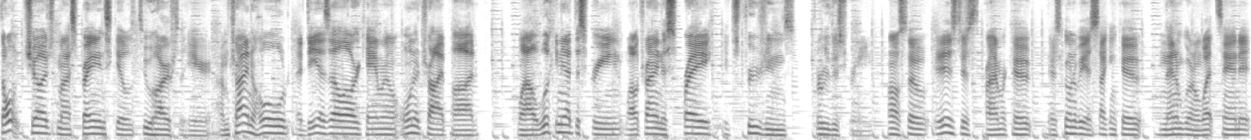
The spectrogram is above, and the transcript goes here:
don't judge my spraying skills too harshly here. I'm trying to hold a DSLR camera on a tripod while looking at the screen while trying to spray extrusions through the screen. Also, it is just primer coat. There's going to be a second coat and then I'm going to wet sand it.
